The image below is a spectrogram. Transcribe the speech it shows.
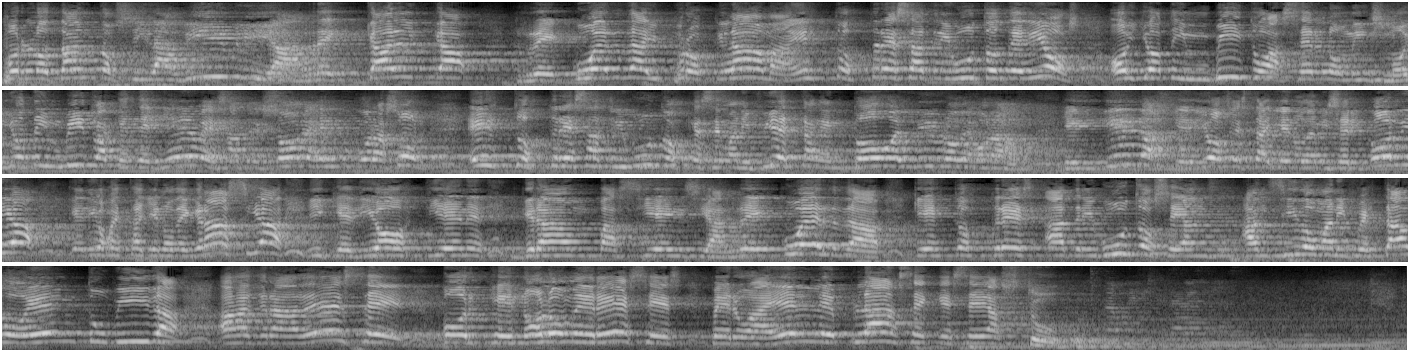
Por lo tanto, si la Biblia recalca recuerda y proclama estos tres atributos de Dios. Hoy yo te invito a hacer lo mismo. Yo te invito a que te lleves, atesores en tu corazón estos tres atributos que se manifiestan en todo el libro de Jonás. Que entiendas que Dios está lleno de misericordia, que Dios está lleno de gracia y que Dios tiene gran paciencia. Recuerda que estos tres atributos se han, han sido manifestados en tu vida. Agradece porque no lo mereces, pero a Él le place que seas tú.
